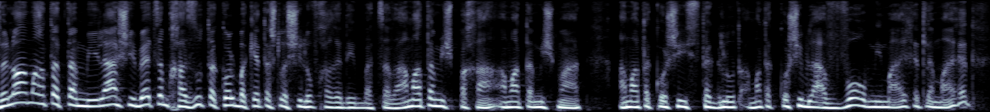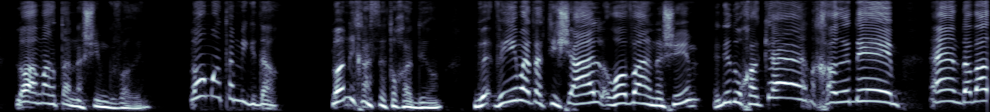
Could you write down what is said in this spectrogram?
ולא אמרת את המילה שהיא בעצם חזות הכל בקטע של השילוב חרדים בצבא. אמרת משפחה, אמרת משמעת, אמרת קושי הסתגלות, אמרת קושי לעבור ממערכת למערכת, לא אמרת נשים גברים. לא אמרת מגדר. לא נכנס לתוך הדיון. ו- ואם אתה תשאל, רוב האנשים יגידו לך, כן, חרדים, הם, דבר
